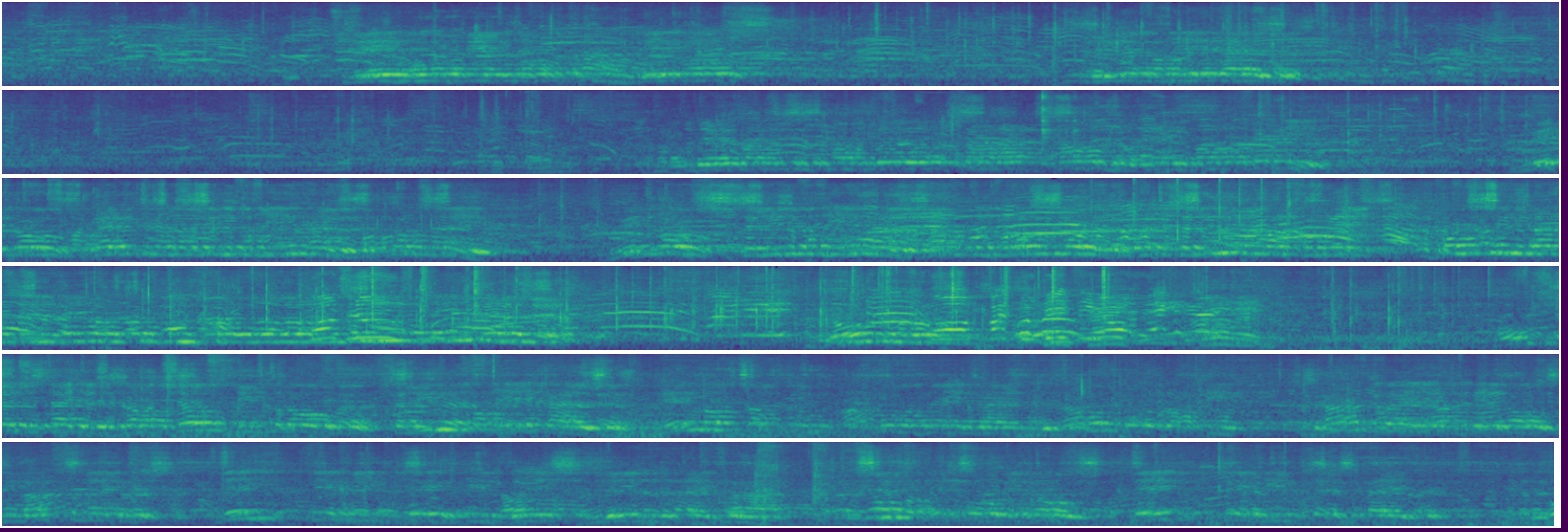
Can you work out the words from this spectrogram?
200 meter nog te gaan. Celine van. Op de derde plaats is de momenteel Sarah Schouten en van Verdi. Wit-Roos, maar kijk eens naar Celine van der Eerhuizen. Wat kan het zijn? Wit-Roos, Celine van Eerhuizen. Gaat het een verrassing worden? Wordt het de Celine van dit? Het wordt van het Celine universiteit is, ze kan het zelf niet geloven. Sabine van Heerlijkhuizen, Nederlands kampioen bij de vrouwen onder 18. Ze raken bij aan de middenvallers die laatste meters 2, 14, 17, dat is de winnende tijd van haar. Het zilver is voor de 2, 14, 56. En de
